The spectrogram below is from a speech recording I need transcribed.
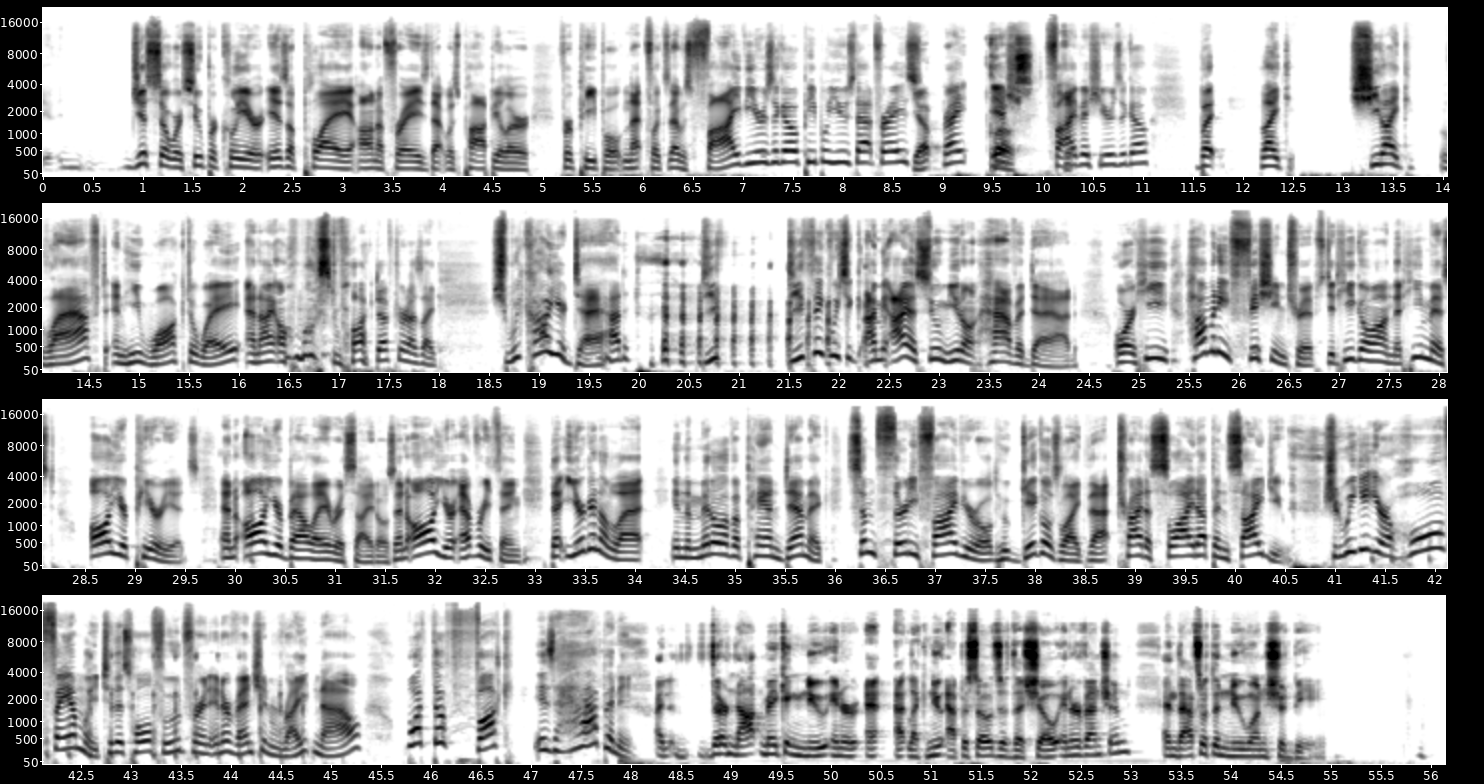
just so we're super clear, is a play on a phrase that was popular for people. Netflix, that was five years ago, people used that phrase. Yep. Right? Close. Ish, five ish years ago. But like, she like laughed and he walked away. And I almost walked up to her and I was like, should we call your dad? Do you do you think we should? I mean, I assume you don't have a dad, or he. How many fishing trips did he go on that he missed all your periods and all your ballet recitals and all your everything that you're gonna let in the middle of a pandemic some 35 year old who giggles like that try to slide up inside you? Should we get your whole family to this Whole Food for an intervention right now? What the fuck is happening? And they're not making new inter like new episodes of the show intervention, and that's what the new one should be.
